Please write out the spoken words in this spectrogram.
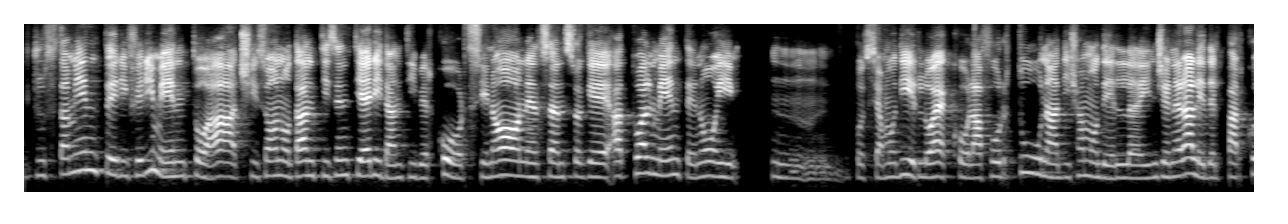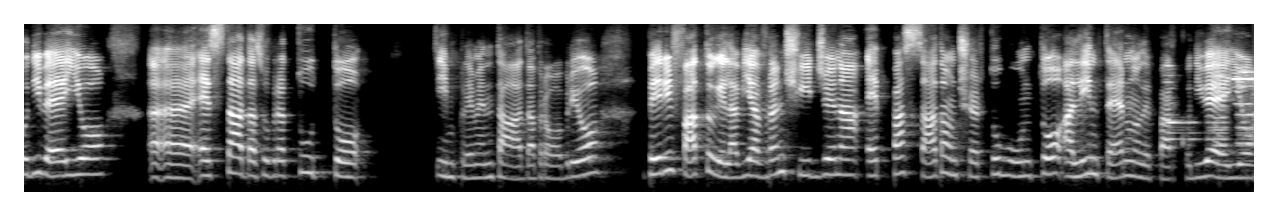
giustamente riferimento a ci sono tanti sentieri, tanti percorsi, no? Nel senso che attualmente noi Mhmm, possiamo dirlo, ecco, la fortuna, diciamo, del, in generale del Parco di Veio eh, è stata soprattutto implementata proprio per il fatto che la via francigena è passata a un certo punto all'interno del Parco di Veio.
